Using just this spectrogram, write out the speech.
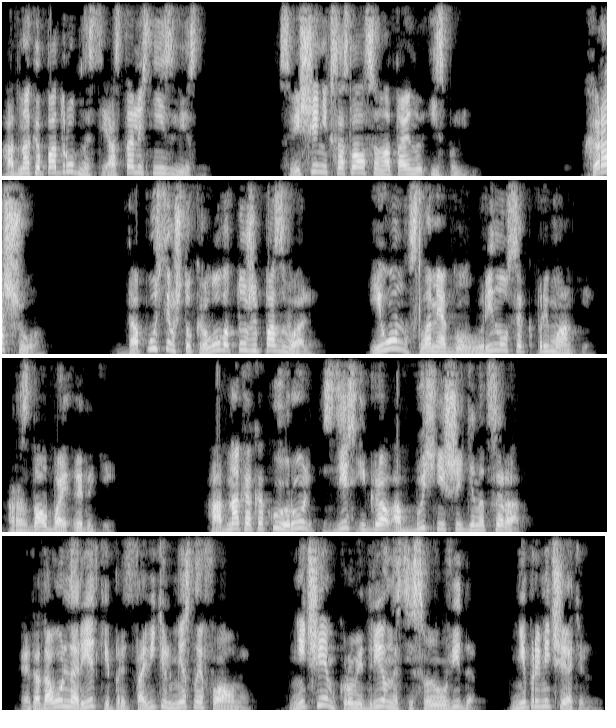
однако подробности остались неизвестны. Священник сослался на тайну исповеди. Хорошо. Допустим, что Крылова тоже позвали. И он, сломя голову, ринулся к приманке, раздолбай эдакий. Однако какую роль здесь играл обычнейший геноцерат? Это довольно редкий представитель местной фауны, ничем, кроме древности своего вида, не примечательный.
